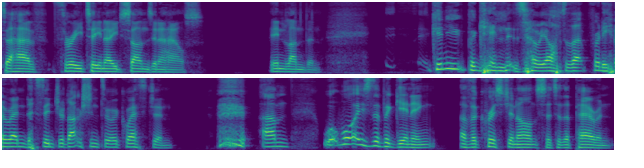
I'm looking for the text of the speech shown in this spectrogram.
to have three teenage sons in a house in London. Can you begin, Zoe, after that pretty horrendous introduction to a question? Um, what what is the beginning of a Christian answer to the parent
